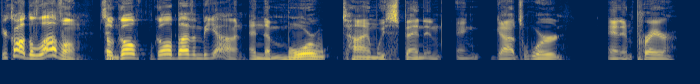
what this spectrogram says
You're called to love them. So go go above and beyond. And the more time we spend in, in God's word and in prayer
